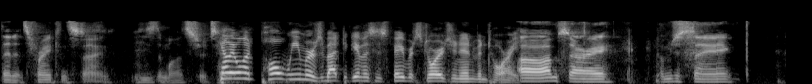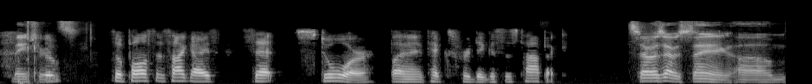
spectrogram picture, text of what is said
then it's Frankenstein. He's the monster too. Kelly Wand, Paul Weimer's about to give us his favorite storage and inventory. Oh, I'm sorry. I'm just saying. Matrix. So Paul says, "Hi, guys. Set store by my picks for Dingus's topic." So as I was saying, um,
